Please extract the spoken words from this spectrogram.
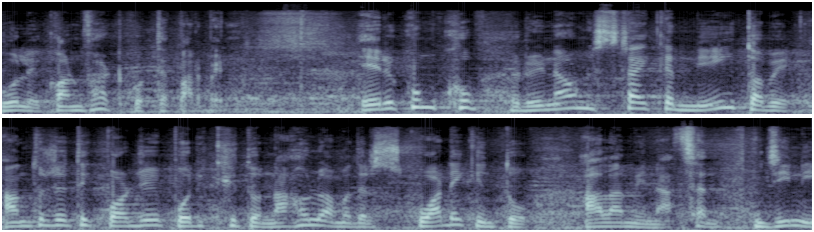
গোলে কনভার্ট করতে পারবেন। এরকম খুব রিনাউন্ড স্ট্রাইকার নেই, তবে আন্তর্জাতিক পর্যায়ে পরীক্ষিত না হলেও আমাদের স্কোয়াডে কিন্তু আলামিন আছেন, যিনি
